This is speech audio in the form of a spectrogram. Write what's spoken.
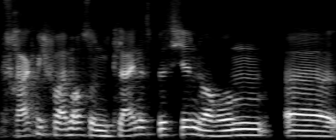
frage mich vor allem auch so ein kleines bisschen, warum äh,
